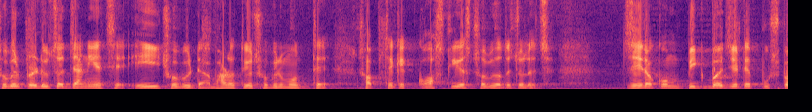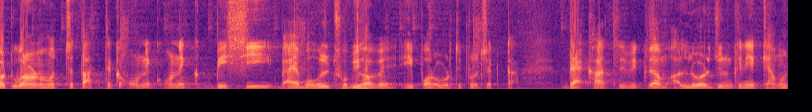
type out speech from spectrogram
ছবির প্রডিউসার জানিয়েছে এই ছবিটা ভারতীয় ছবির মধ্যে সবথেকে কস্টলিয়েস্ট ছবি হতে চলেছে। যেরকম বিগ বাজেটে পুষ্পা টু বানানো হচ্ছে, তার থেকে অনেক অনেক বেশি ব্যয়বহুল ছবি হবে এই পরবর্তী প্রজেক্টটা দেখা ত্রিবিক্রম, আল্লু অর্জুনকে নিয়ে কেমন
